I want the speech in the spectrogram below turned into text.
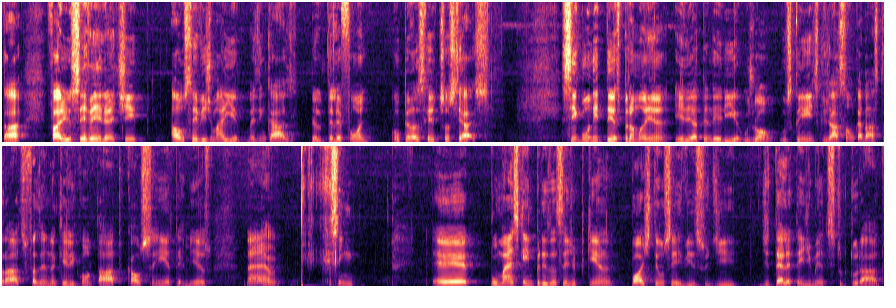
tá, faria o semelhante ao serviço de Maria, mas em casa, pelo telefone ou pelas redes sociais. Segunda e terça pela manhã, ele atenderia o João, os clientes que já são cadastrados, fazendo aquele contato, call center mesmo. Né? Assim, é, por mais que a empresa seja pequena, pode ter um serviço de, de teleatendimento estruturado,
